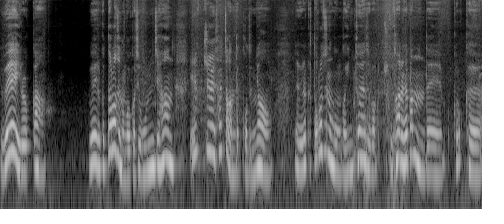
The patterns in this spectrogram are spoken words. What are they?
왜 이럴까? 왜 이렇게 떨어지는 걸까? 지금 온 지 한 일주일 살짝 안 됐거든요. 왜 이렇게 떨어지는 건가? 인터넷에 막 조사를 해봤는데 그렇게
